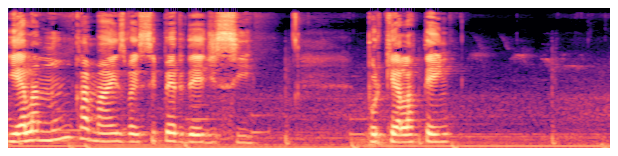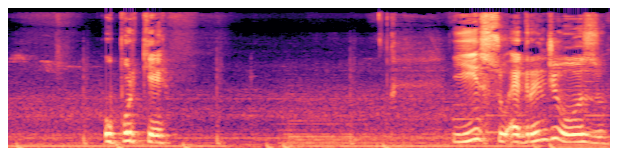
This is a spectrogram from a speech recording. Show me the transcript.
E ela nunca mais vai se perder de si, porque ela tem o porquê. E isso é grandioso.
